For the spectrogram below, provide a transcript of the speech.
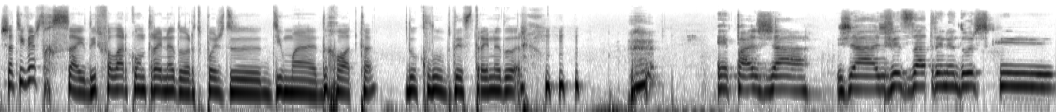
Já tiveste receio de ir falar com um treinador depois de, de uma derrota do clube desse treinador? É pá, já, já às vezes há treinadores que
